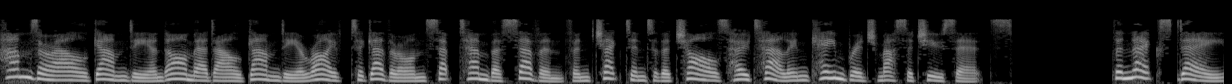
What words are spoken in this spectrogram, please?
Hamza al-Ghamdi and Ahmed al-Ghamdi arrived together on September 7 and checked into the Charles Hotel in Cambridge, Massachusetts. The next day,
